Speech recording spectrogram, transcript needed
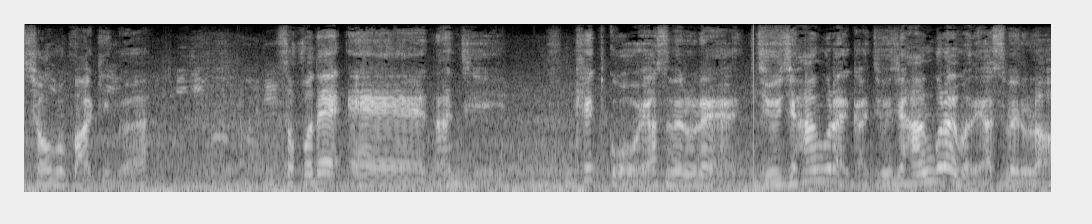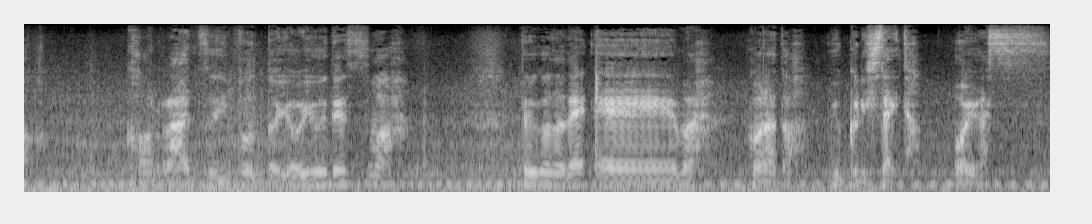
勝負パーキング。そこで、えー、何時？結構休めるね。10時半ぐらいか。10時半ぐらいまで休めるな。これは随分と余裕ですわ。ということで、えー、まあこの後ゆっくりしたいと思います。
